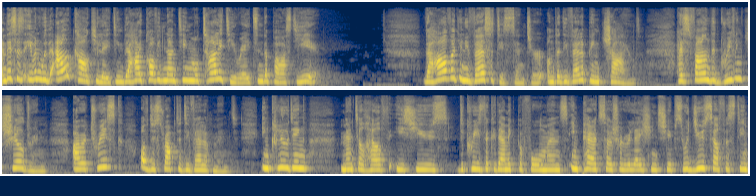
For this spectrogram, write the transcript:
And this is even without calculating the high COVID 19 mortality rates in the past year. The Harvard University Center on the Developing Child has found that grieving children are at risk of disrupted development, including mental health issues, decreased academic performance, impaired social relationships, reduced self esteem,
